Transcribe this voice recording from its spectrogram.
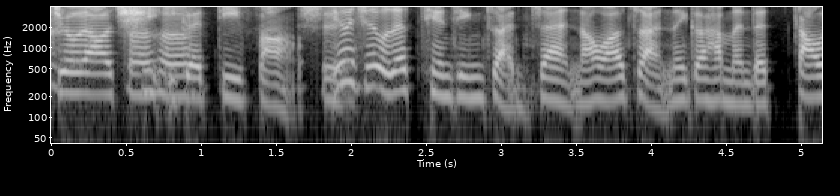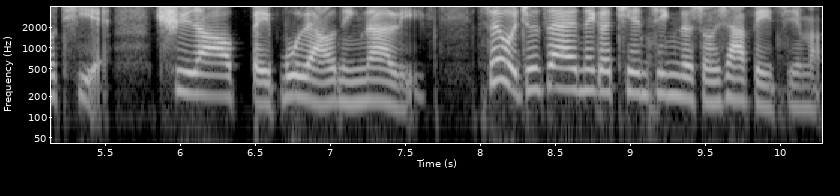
就要去一个地方，是因为其实我在天津转站，然后我要转那个他们的高铁去到北部辽宁那里，所以我就在那个天津的时候下飞机嘛。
